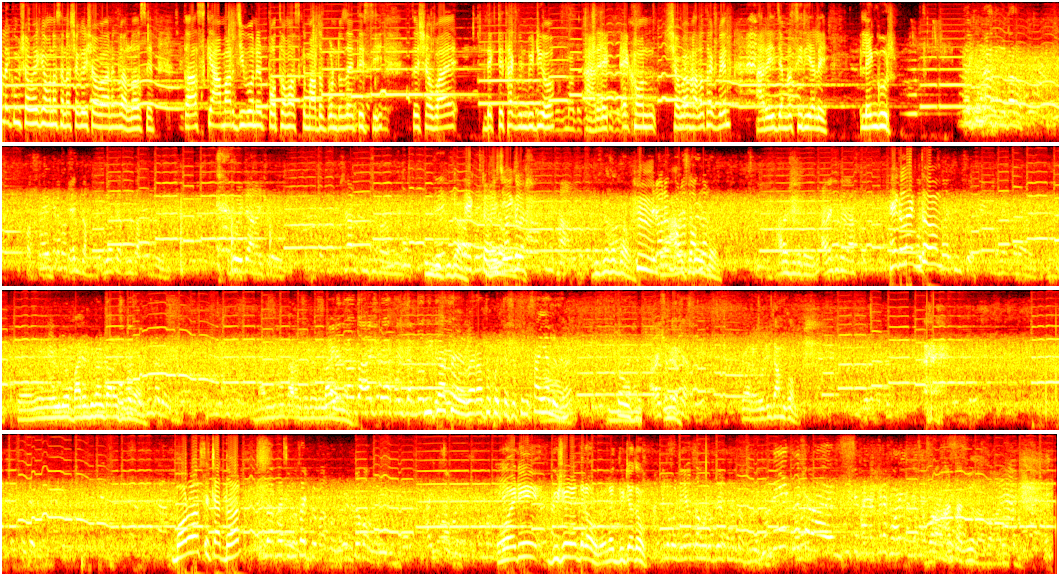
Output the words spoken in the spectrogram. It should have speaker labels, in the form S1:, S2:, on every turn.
S1: আলাইকুম সবাই কেমন আছেন? আশা করি সবাই অনেক ভালো আছেন। তো আজকে আমার জীবনের প্রথম আজকে মাধবকুণ্ড যাইতেছি। তো সবাই দেখতে থাকবেন ভিডিও। আর এখন সবাই ভালো থাকবেন। আর এই যে আমরা সিরিয়ালে লেঙ্গুর। একটা এই যে এগুলো। হুম।
S2: আড়াইশো টাকা।
S1: এগুলো একদম
S3: বাইরের দোকান তো টাকা।
S4: ঠিক আছে বেড়া তো করতেছে তুমি চাইয়া যা তো।
S3: ওইটির দাম কম।
S1: বড় আছে চাদর।
S3: ওইটি দুশো টাকা দিল ওটা দুইটা দাও।
S2: আচ্ছা,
